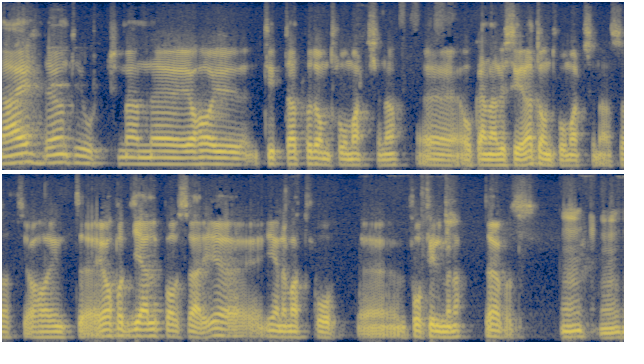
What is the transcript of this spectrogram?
Nej, det har jag inte gjort. Men eh, jag har ju tittat på de två matcherna eh, och analyserat de två matcherna. Så att jag har, inte, jag har fått hjälp av Sverige genom att få, eh, få filmerna. Det har jag fått. Mm, mm.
